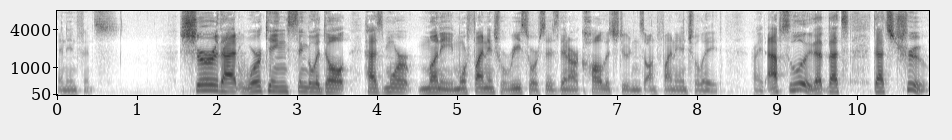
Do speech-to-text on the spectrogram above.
and infants. Sure, that working single adult has more money, more financial resources than our college students on financial aid, right? Absolutely, that, that's, that's true.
